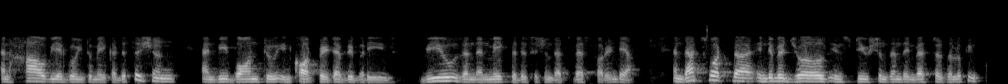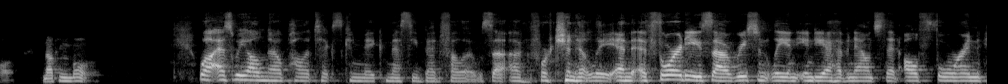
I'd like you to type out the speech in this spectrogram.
and how we are going to make a decision. And we want to incorporate everybody's views and then make the decision that's best for India. And that's what the individuals, institutions, and the investors are looking for, nothing more. Well, as we all know, politics can make messy bedfellows, uh, unfortunately. And authorities uh, recently in India have announced that all foreign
